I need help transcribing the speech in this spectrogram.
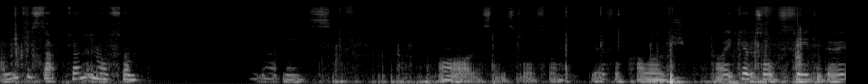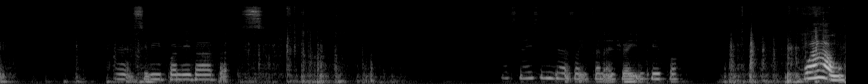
I need to start printing off them. Isn't that nice? Oh, this one's lovely. Beautiful colours. I like how it's all faded out. It's the wee bunny rabbits. That's nice, isn't it? It's like vintage writing paper. Wow,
